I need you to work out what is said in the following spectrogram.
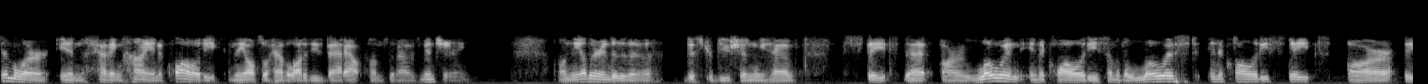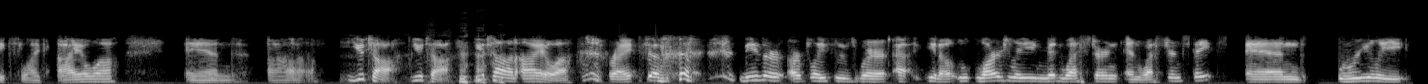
similar in having high inequality, and they also have a lot of these bad outcomes that I was mentioning. On the other end of the distribution, we have states that are low in inequality. Some of the lowest inequality states are states like Iowa and uh, Utah, Utah, Utah and Iowa, right? So these are, are places where, uh, you know, largely Midwestern and Western states and really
